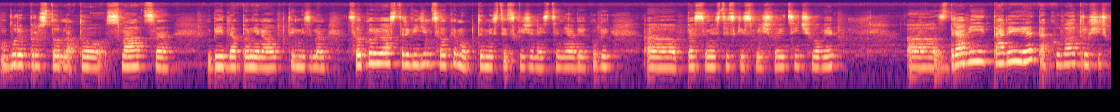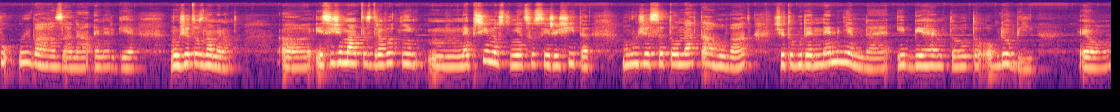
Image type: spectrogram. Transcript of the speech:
Bude prostor na to smát se, být naplněná optimismem. Celkově vás tady vidím celkem optimisticky, že nejste nějak jakoby pesimisticky smýšlející člověk. Uh, zdraví tady je taková trošičku uvázaná energie. Může to znamenat, uh, jestliže máte zdravotní um, nepříjemnosti, něco si řešíte, může se to natahovat, že to bude neměnné i během tohoto období. Jo?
